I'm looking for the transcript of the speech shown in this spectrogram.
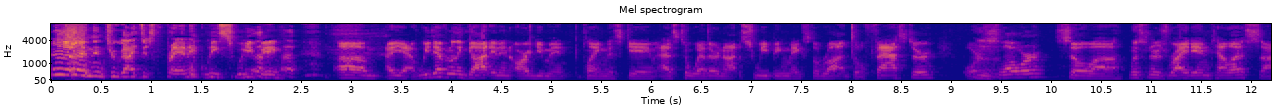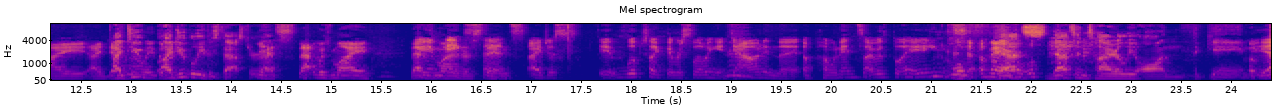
Ah! Ah!" and then two guys just frantically sweeping. um, uh, yeah, we definitely got in an argument playing this game as to whether or not sweeping makes the rock go faster or Hmm. slower. So uh, listeners, write in, tell us. I, I I definitely do I do believe it's faster. Yes, that was my that is my makes understanding. sense. I just it looked like they were slowing it down in the opponents I was playing. Well, so. That's that's entirely on the game. Yeah.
